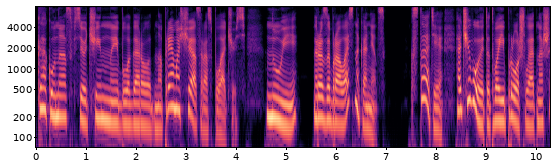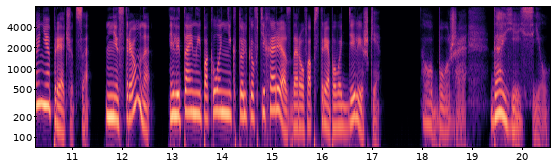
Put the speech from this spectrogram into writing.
Как у нас все чинно и благородно, прямо сейчас расплачусь. Ну и? Разобралась, наконец? Кстати, а чего это твои прошлые отношения прячутся? Не стрёмно? Или тайный поклонник только втихаря здоров обстряпывать делишки? О боже, дай ей сил.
